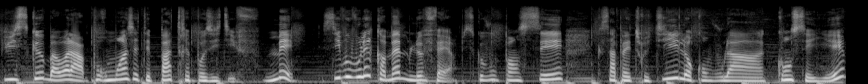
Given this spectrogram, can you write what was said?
puisque bah voilà, pour moi c'était pas très positif. Mais si vous voulez quand même le faire, puisque vous pensez que ça peut être utile ou qu'on vous l'a conseillé,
